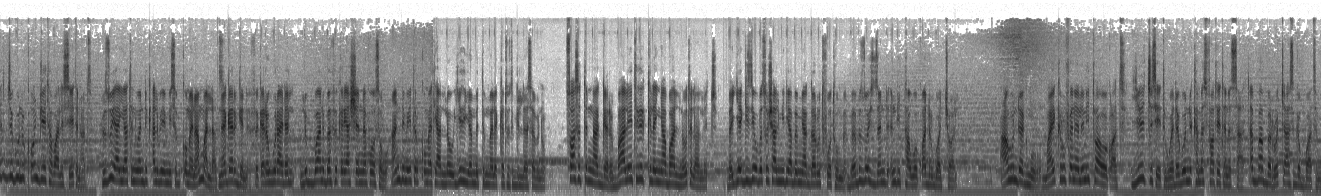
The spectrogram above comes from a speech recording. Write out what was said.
እጅጉን ቆንጆ የተባለች ሴት ናት። ብዙ ያያትን ወንድ ቀልብ የሚስብ ቁመናም አላት። ነገር ግን ፍቅር እውር አይደል? ልቧን በፍቅር ያሸነፈው ሰው አንድ ሜትር ቁመት ያለው ይህ የምትመለከቱት ግለሰብ ነው። እሷ ስትናገር ባሌ ትክክለኛ ባል ነው ትላለች። በየጊዜው በ social media በሚያጋሩት ፎቶም በብዙዎች ዘንድ እንዲታወቁ አድርጓቸዋል። አሁን ደግሞ ማይክሮፈነልን ይተዋወቋት። ይህች ሴት ወደ ጎን ከመስፋቷ የተነሳ ጠባብ በሮች አያስገቧትም።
